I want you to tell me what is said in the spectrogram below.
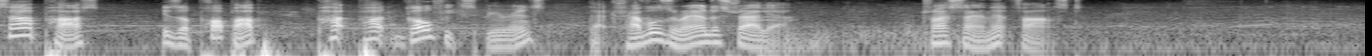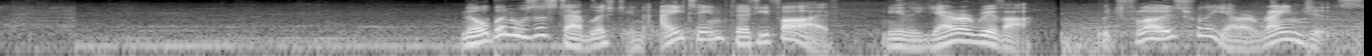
Pixar Putt is a pop up putt putt golf experience that travels around Australia. Try saying that fast. Melbourne was established in 1835 near the Yarra River, which flows from the Yarra Ranges.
